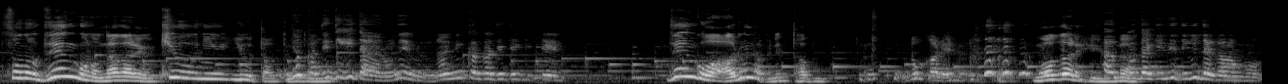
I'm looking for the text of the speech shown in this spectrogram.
その前後の流れが急に言うたってなんことか出てきたやろね。何かが出てきて。前後はあるのよね多分。分かれへん。分かれへんよ単語なだけ出てきたからもう。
